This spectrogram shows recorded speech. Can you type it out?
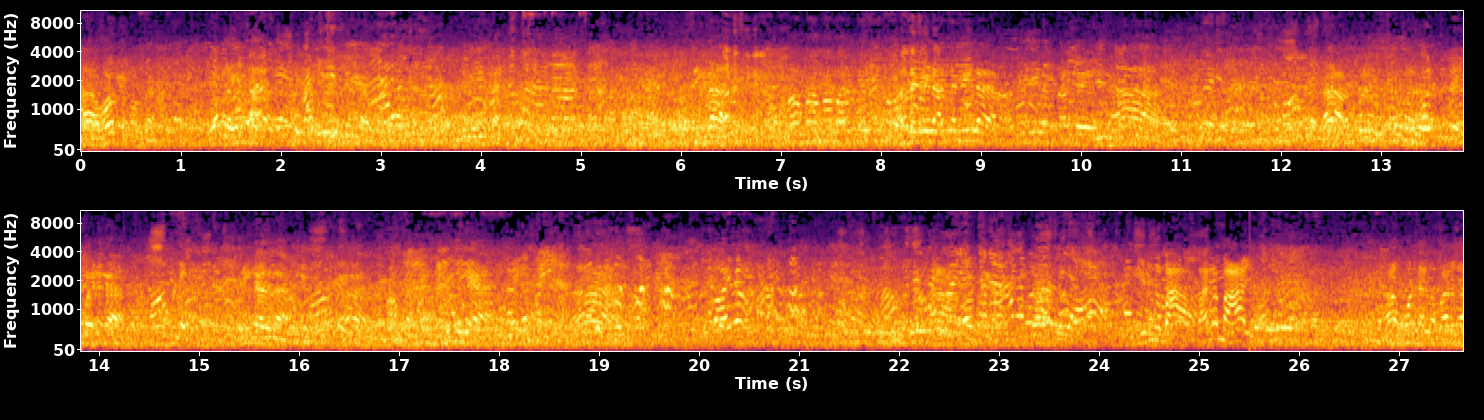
ஆ ஓகே ஓகே சரிங்களா? ஆமா, ஆமா, ஆமா. அந்த கையில, அந்த கையில, அந்த கையில தாங்க. ஆ. ஆ. போயிடுங்க. நீங்க அதுல. ஆ. ஆமா, நடிக்கிறீங்க. ஆ. வாயா. ஆ, இருங்கம்மா, வரேம்மா. ஆ, போட்டாங்க பாருங்க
